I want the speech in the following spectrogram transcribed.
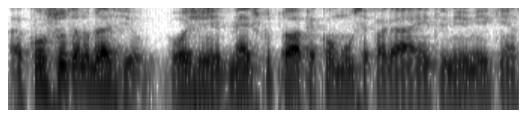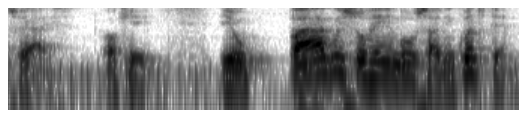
A consulta no Brasil. Hoje, médico top, é comum você pagar entre mil e 1.500 reais. Ok. Eu pago e sou reembolsado. Em quanto tempo?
